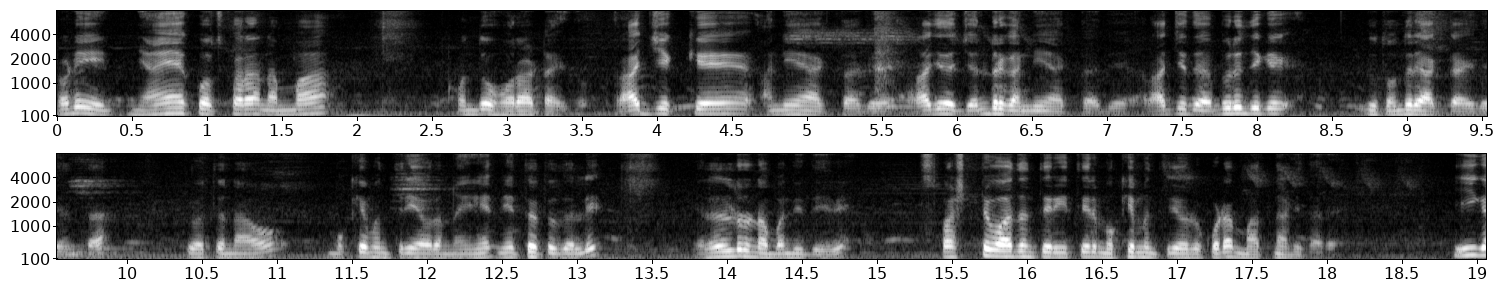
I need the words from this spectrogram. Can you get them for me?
ನೋಡಿ, ನ್ಯಾಯಕ್ಕೋಸ್ಕರ ನಮ್ಮ ಒಂದು ಹೋರಾಟ ಇದು. ರಾಜ್ಯಕ್ಕೆ ಅನ್ಯಾಯ ಆಗ್ತಾ ಇದೆ, ರಾಜ್ಯದ ಜನರಿಗೆ ಅನ್ಯಾಯ ಆಗ್ತಾ ಇದೆ, ರಾಜ್ಯದ ಅಭಿವೃದ್ಧಿಗೆ ಇದು ತೊಂದರೆ ಆಗ್ತಾ ಇದೆ ಅಂತ ಇವತ್ತು ನಾವು ಮುಖ್ಯಮಂತ್ರಿ ಅವರ ನೇತೃತ್ವದಲ್ಲಿ ಎಲ್ಲರೂ ನಾವು ಬಂದಿದ್ದೀವಿ. ಸ್ಪಷ್ಟವಾದಂಥ ರೀತಿಯಲ್ಲಿ ಮುಖ್ಯಮಂತ್ರಿಯವರು ಕೂಡ ಮಾತನಾಡಿದ್ದಾರೆ. ಈಗ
